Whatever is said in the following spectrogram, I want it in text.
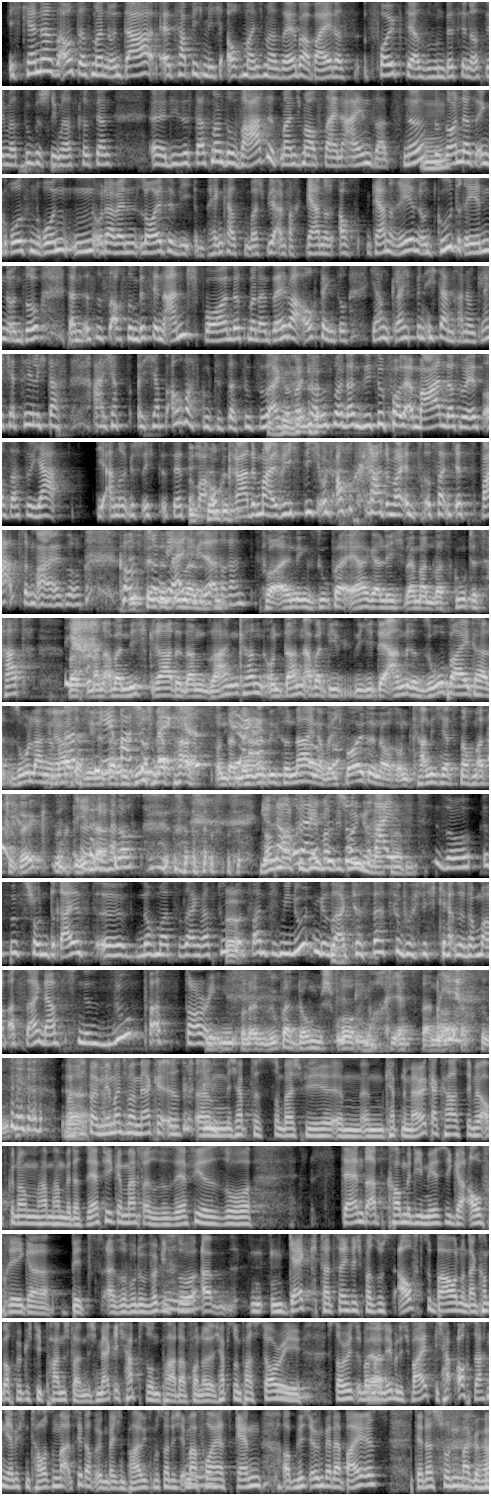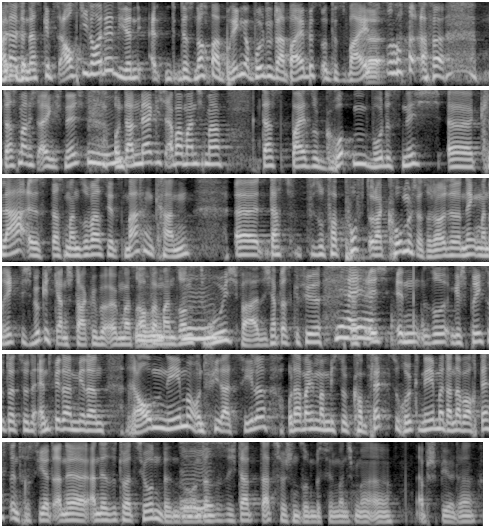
ich kenne das auch, dass man, und da ertappe ich mich auch manchmal selber bei, das folgt ja so ein bisschen aus dem, was du beschrieben hast, Christian, äh, dieses, dass man so wartet manchmal auf seinen Einsatz, ne? Mhm. Besonders in großen Runden oder wenn Leute wie im Pencast zum Beispiel einfach gerne, auch gerne reden und gut reden und so, dann ist es auch so ein bisschen Ansporn, dass man dann selber auch denkt, so, ja, und gleich bin ich dann dran und gleich erzähle ich das. Ah, ich habe ich hab auch was Gutes dazu zu sagen. Und manchmal muss man dann sich so voll ermahnen, dass man jetzt auch sagt, so, ja, die andere Geschichte ist jetzt ich aber auch gerade mal wichtig und auch gerade mal interessant. Jetzt warte mal, so kommst schon gleich wieder dran. Vor allen Dingen super ärgerlich, wenn man was Gutes hat was ja. man aber nicht gerade dann sagen kann und dann aber die, die, der andere so weiter, so lange ja. weiterredet, dass es nicht mehr passt. Ist. Und dann ja. denkt man sich so, nein, aber ich wollte noch und kann ich jetzt noch mal zurück? So geht das noch? So, das genau, nochmal zu dem, was ich vorhin gesagt habe. So, es ist schon dreist, äh, nochmal zu sagen, was du vor 20 Minuten gesagt hast. Dazu wollte ich gerne noch mal was sagen. Da habe ich eine super Story. Oder einen super dummen Spruch noch jetzt dann noch dazu. Was ich bei mir manchmal merke, ist, ähm, ich habe das zum Beispiel im, im Captain America Cast, den wir aufgenommen haben, haben wir das sehr viel gemacht gemacht, also sehr viel so Stand-up-Comedy-mäßige Aufreger-Bits. Also wo du wirklich mhm. so äh, einen Gag tatsächlich versuchst aufzubauen und dann kommt auch wirklich die Punchline. Ich merke, ich habe so ein paar davon. Oder ich habe so ein paar Story, mhm. Stories über ja. mein Leben. Und ich weiß, ich habe auch Sachen, die habe ich schon tausendmal erzählt auf irgendwelchen Partys. Muss man nicht immer mhm. vorher scannen, ob nicht irgendwer dabei ist, der das schon mal gehört hat. Denn das gibt's auch die Leute, die dann äh, das nochmal bringen, obwohl du dabei bist und das weißt. Ja. So. Aber das mache ich eigentlich nicht. Mhm. Und dann merke ich aber manchmal, dass bei so Gruppen, wo das nicht äh, klar ist, dass man sowas jetzt machen kann, äh, das so verpufft oder komisch ist. Oder Leute dann denken, man regt sich wirklich ganz stark über irgendwas mhm. auf, weil man sonst mhm. ruhig war. Also ich habe das Gefühl, ja, dass ja. ich in so Gesprächssituationen entweder mir dann Raum nehme und viel erzähle oder manchmal mich so komplett zurücknehme, dann aber auch desinteressiert an der, an der Situation bin. So. Mhm. Und dass es sich da, dazwischen so ein bisschen manchmal äh, abspielt. Ja.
